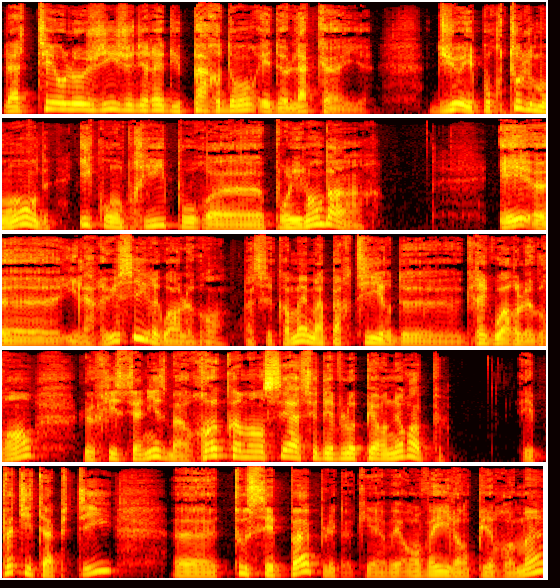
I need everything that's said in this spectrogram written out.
la théologie, je dirais, du pardon et de l'accueil. Dieu est pour tout le monde, y compris pour euh, pour les Lombards. Et euh, il a réussi, Grégoire le Grand, parce que quand même, à partir de Grégoire le Grand, le christianisme a recommencé à se développer en Europe. Et petit à petit, euh, tous ces peuples qui avaient envahi l'Empire romain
